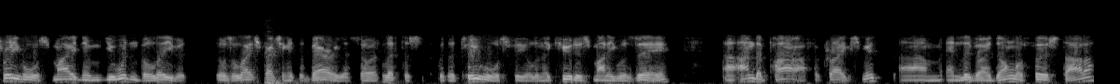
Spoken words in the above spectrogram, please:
three-horse maiden, and you wouldn't believe it. There was a late scratching at the barrier, so it left us with a two-horse field, and the cutest money was there. Uh, under par for Craig Smith um, and Liv O'Donnell, a first starter,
